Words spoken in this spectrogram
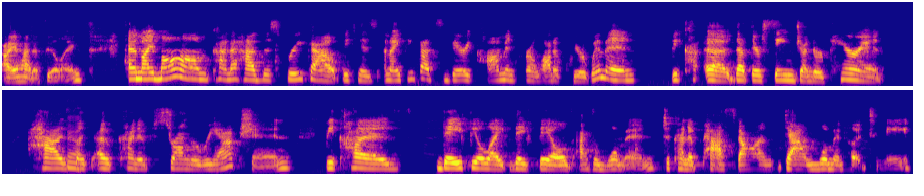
I had a feeling." And my mom kind of had this freak out because, and I think that's very common for a lot of queer women because uh, that their same gender parent has Yeah. like a kind of stronger reaction because they feel like they failed as a woman to kind of pass down down womanhood to me.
